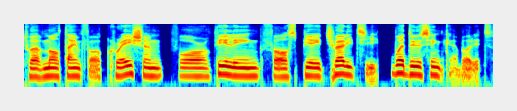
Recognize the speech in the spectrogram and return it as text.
to have more time for creation for feeling for spirituality. What do you think about it?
